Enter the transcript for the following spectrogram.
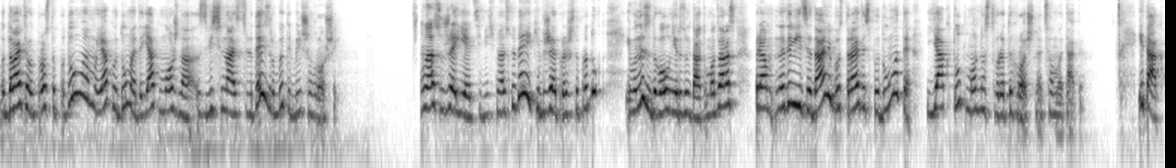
От давайте от просто подумаємо, як ви думаєте, як можна з 18 людей зробити більше грошей. У нас вже є ці 18 людей, які вже пройшли продукт, і вони задоволені результатом. От зараз прям не дивіться далі, постарайтесь подумати, як тут можна створити гроші на цьому етапі. І так,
